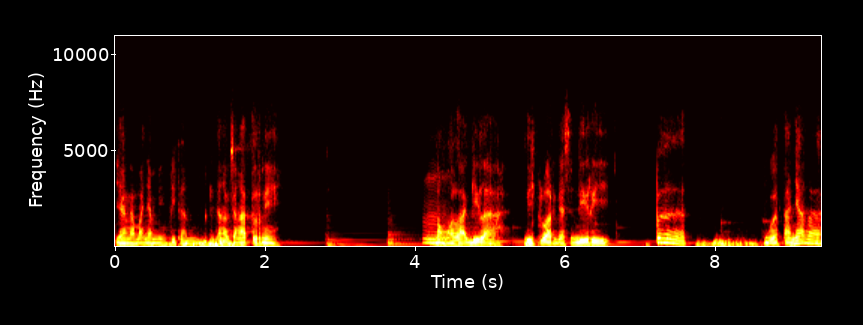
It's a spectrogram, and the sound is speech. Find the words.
yang namanya mimpi kan kita nggak bisa ngatur nih. Hmm. nongol lagi lah di keluarga sendiri. Bet gue tanya lah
